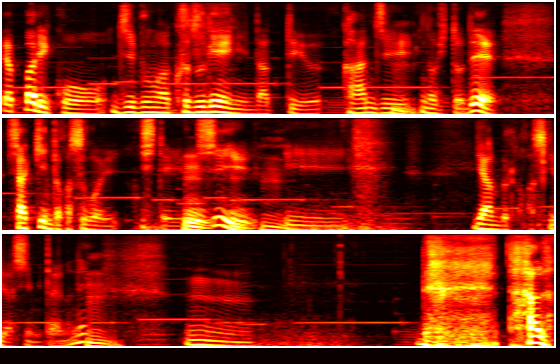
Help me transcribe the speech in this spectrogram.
やっぱりこう自分はクズ芸人だっていう感じの人で、借金とかすごいしているし、うんうん。いいギャンブルとか好きだしみたいなね。うんうん。で ただ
